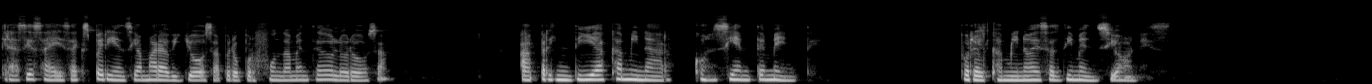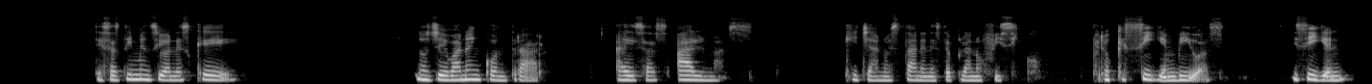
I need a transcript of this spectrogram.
gracias a esa experiencia maravillosa pero profundamente dolorosa, aprendí a caminar conscientemente por el camino de esas dimensiones, de esas dimensiones que nos llevan a encontrar a esas almas que ya no están en este plano físico, pero que siguen vivas y siguen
